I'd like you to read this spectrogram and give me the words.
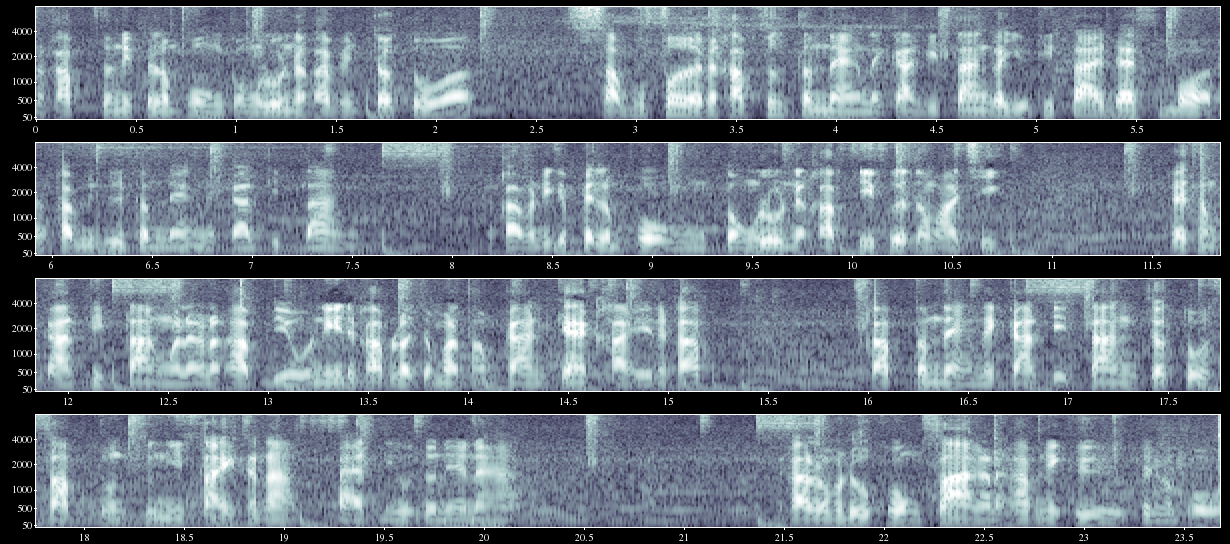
นะครับ ตัวนี้เป็นลำโพงตรงรุ่นนะครับ เป็นเจ้าตัวซับวูเฟอร์นะครับซึ่งตำแหน่งในการติดตั้งก็อยู่ที่ใต้แดชบอร์ดนะครับนี่คือตำแหน่งในการติดตั้งนะครับอันนี้ก็เป็นลำโพงตรงรุ่นนะครับ ที่เพื่อนสมาชิกได้ทำการติดตั้งมาแล้วนะครับ เดี๋ยววันนี้นะครับเราจะมาทำการแก้ไขนะครับครับตำแหน่งในการติดตั้งเจ้าตัวซับตัวซึ่งมีไซส์ขนาด 8 นิ้วตัวนี้นะฮะ นะครับเรามาดูโครงสร้างกันนะครับ นี่คือเป็นลำโพง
